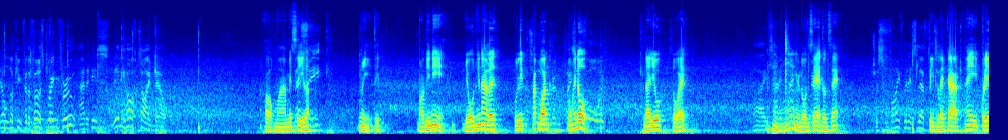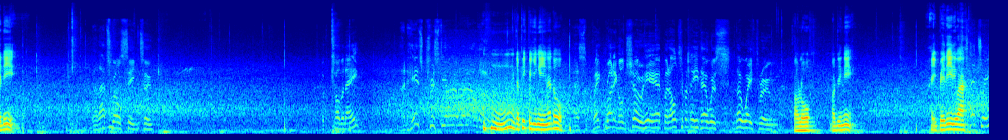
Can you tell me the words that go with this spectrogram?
still looking for the first breakthrough and it is nearly half time now ออกมาเมสซี่แล้ว Messi นี่ติดมาดินี่ โยนขึ้นหน้าเลยกุลิตพักบอล can ลง place ให้ it โด forward. ได้อยู่สวย Ah, he's อื้อ had it หือ taken โดน off แซะ him. โดนแซะ Just five minutes left ติด until รายการให้เบรดี้ Now that's well seen too. McTominay. จะพลิกไปยิงเองนะโด There's some great running on show here, but ultimately there was no way through. เปาโลมาดินี่ให้เบรดี้ดีกว่า Petri,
